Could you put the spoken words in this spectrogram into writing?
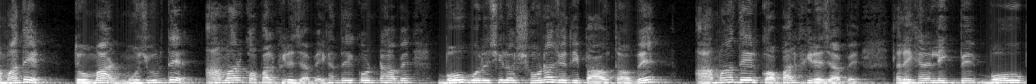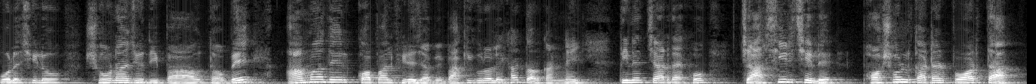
আমাদের, তোমার, মজুরদের, আমার কপাল ফিরে যাবে। এখান থেকে কোনটা হবে? বউ বলেছিল, সোনা যদি পাও তবে আমাদের কপাল ফিরে যাবে। তাহলে এখানে লিখবে, বউ বলেছিল, সোনা যদি পাও তবে আমাদের কপাল ফিরে যাবে। বাকিগুলো লেখার দরকার নেই। তিনের চার দেখো, চাষির ছেলে ফসল কাটার পর তা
